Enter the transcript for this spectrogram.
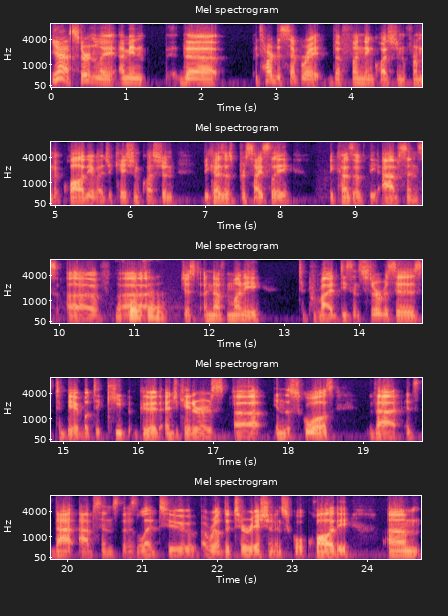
Yeah, certainly. I mean, the it's hard to separate the funding question from the quality of education question because it's precisely because of the absence of, of course, uh, yeah. just enough money to provide decent services to be able to keep good educators uh, in the schools that it's that absence that has led to a real deterioration in school quality um,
